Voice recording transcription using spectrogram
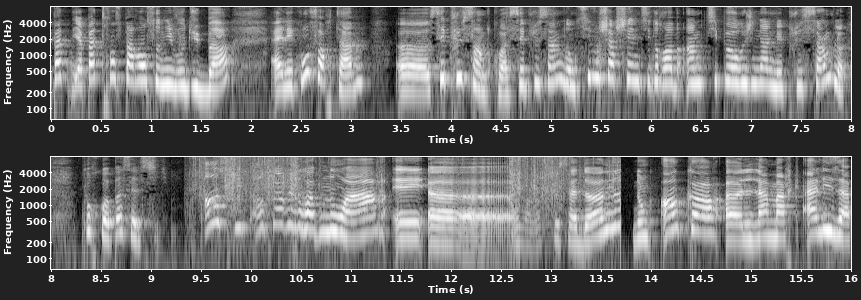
pas, y a pas de transparence au niveau du bas, elle est confortable, euh, c'est plus simple quoi, c'est plus simple. Donc si vous cherchez une petite robe un petit peu originale mais plus simple, pourquoi pas celle-ci? Ensuite, encore une robe noire et euh, on va voir ce que ça donne. Donc encore la marque Alisa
